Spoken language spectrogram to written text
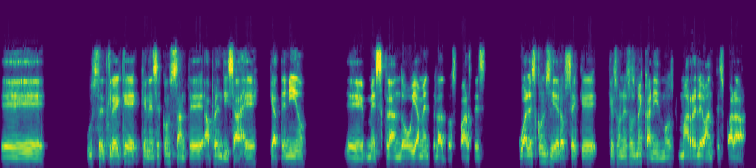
Eh, ¿Usted cree que, que, en ese constante aprendizaje que ha tenido, eh, mezclando obviamente las dos partes, cuáles considera usted que, que son esos mecanismos más relevantes para,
